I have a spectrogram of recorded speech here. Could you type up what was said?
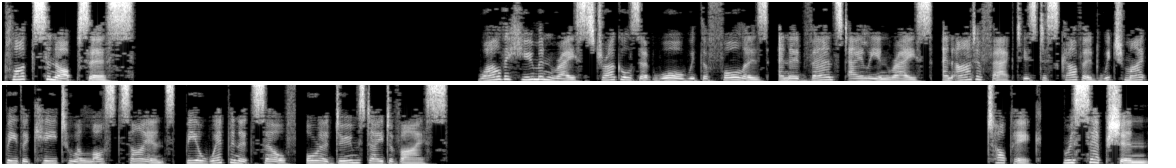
Plot synopsis While the human race struggles at war with the Fallers, an advanced alien race, an artifact is discovered which might be the key to a lost science, be a weapon itself, or a doomsday device. Reception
